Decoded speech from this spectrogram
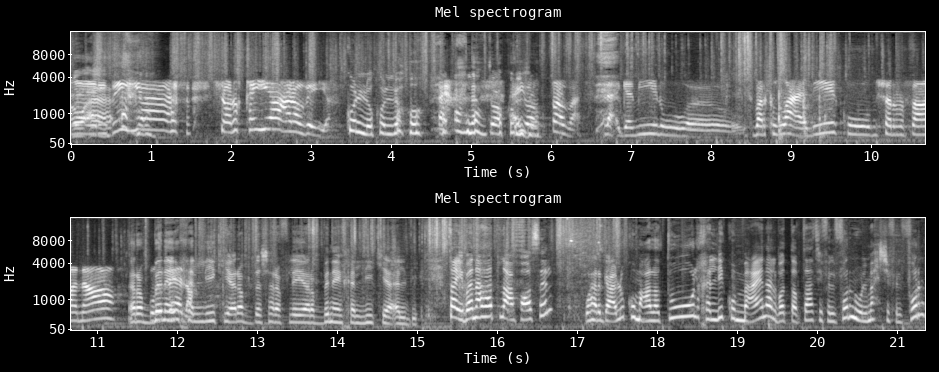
مغاربيه شرقية عربية. كله كله. إحنا بتوع كله. أيوه طبعا لا جميل وتبارك الله عليك ومشرفانا. ربنا وغالة. يخليك يا رب ده شرف ليا. ربنا يخليك يا قلبي. طيب أنا هطلع فاصل وهرجع لكم على طول. خليكم معانا البطة بتاعتي في الفرن والمحشي في الفرن.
